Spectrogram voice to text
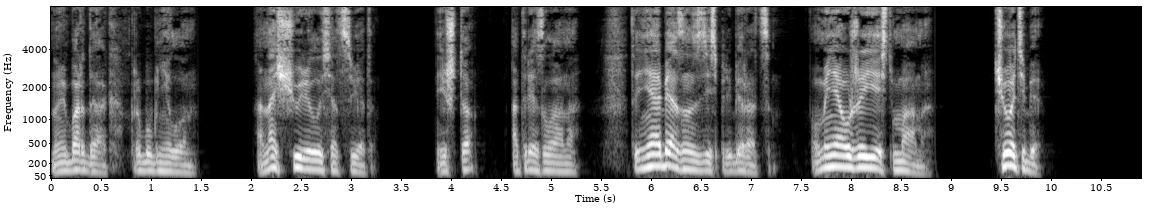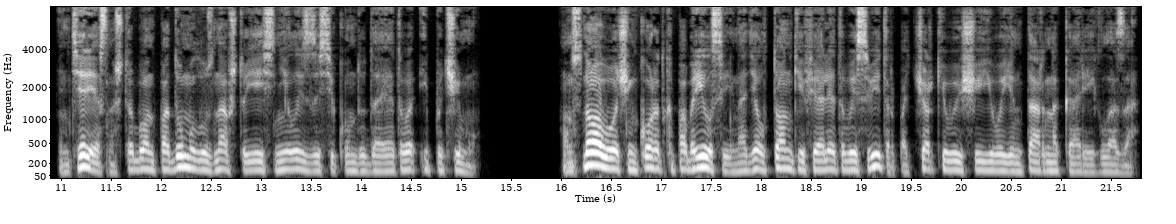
«Ну и бардак», — пробубнил он. Она щурилась от света. «И что?» — отрезала она. «Ты не обязан здесь прибираться. У меня уже есть мама. Чего тебе?» Интересно, чтобы он подумал, узнав, что ей снилось за секунду до этого и почему. Он снова очень коротко побрился и надел тонкий фиолетовый свитер, подчеркивающий его янтарно-карие глаза.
